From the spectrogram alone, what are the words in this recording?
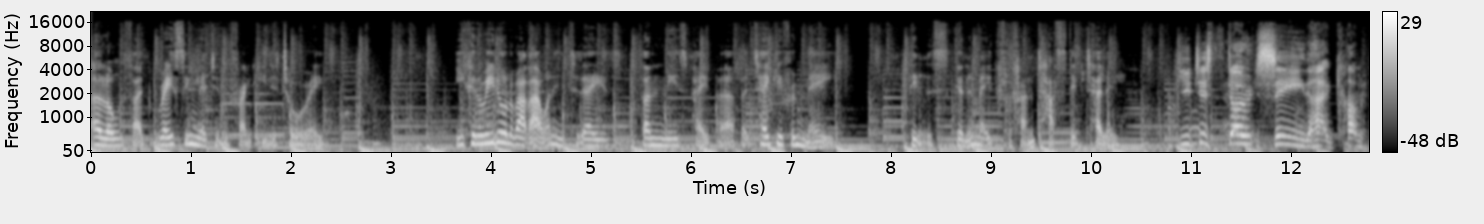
alongside racing legend Frankie Dettori, you can read all about that one in today's Sun newspaper, but take it from me, I think this is going to make for fantastic telly. You just don't see that coming.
